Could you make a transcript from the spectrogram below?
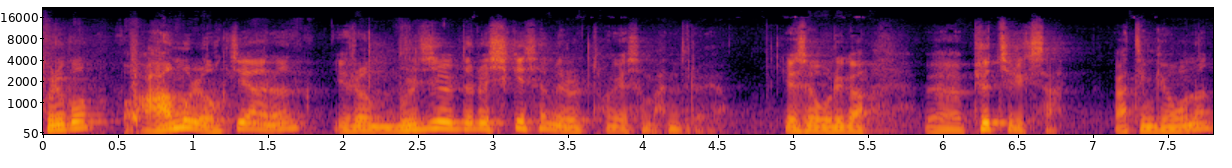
그리고 암을 억제하는 이런 물질들을 식이섬유를 통해서 만들어요. 그래서 우리가 어, 뷰티릭산 같은 경우는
